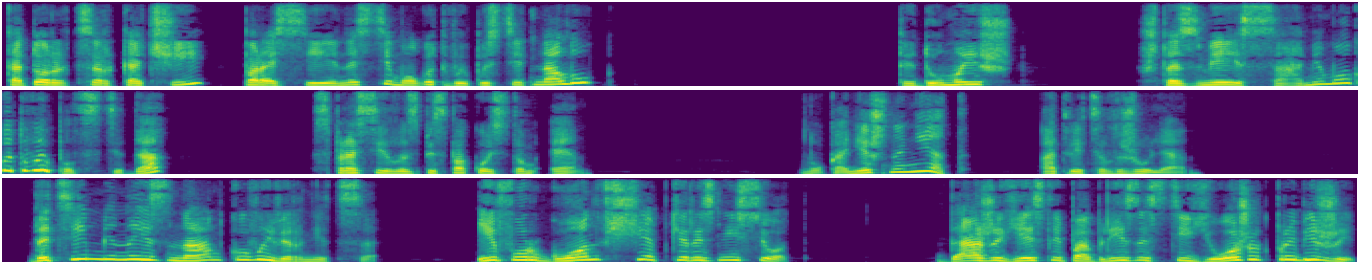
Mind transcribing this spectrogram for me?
которых циркачи по рассеянности могут выпустить на луг. — Ты думаешь, что змеи сами могут выползти, да? — спросила с беспокойством Энн. — Ну, конечно, нет, — ответил Жулиан. Да Тимми наизнанку вывернется, и фургон в щепки разнесет, даже если поблизости ежик пробежит.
